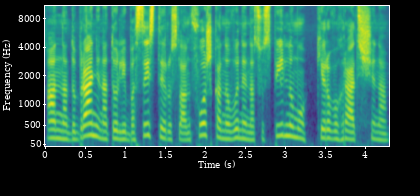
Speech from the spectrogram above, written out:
Анна Добрань, Анатолій Басистий, Руслан Фошка. Новини на Суспільному. Кіровоградщина.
